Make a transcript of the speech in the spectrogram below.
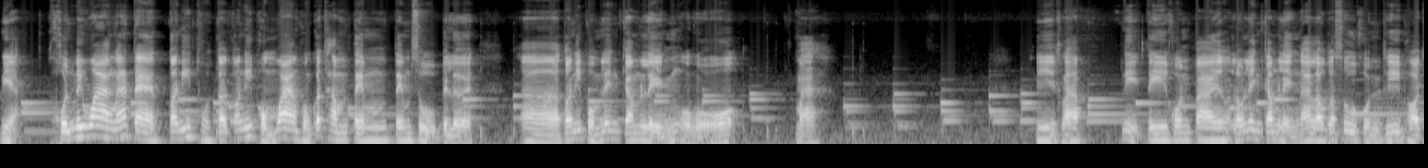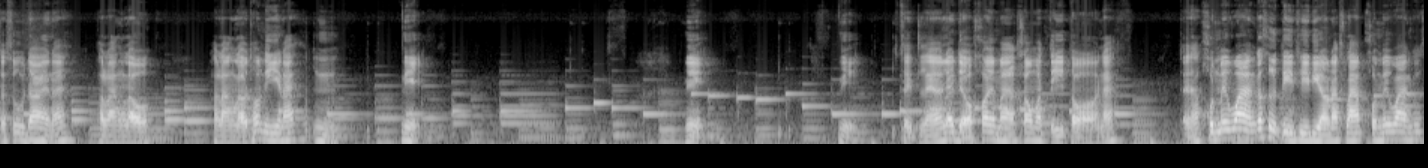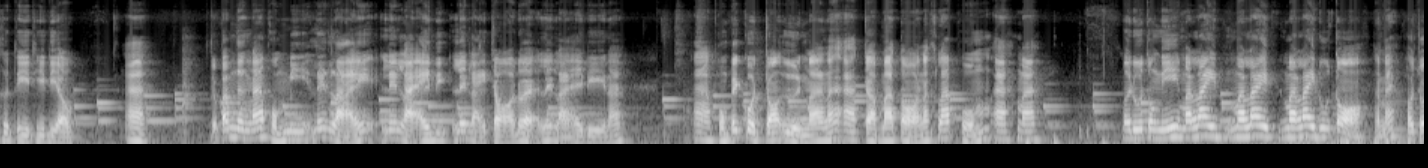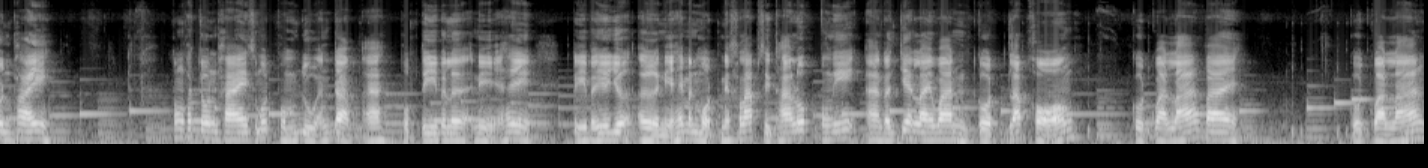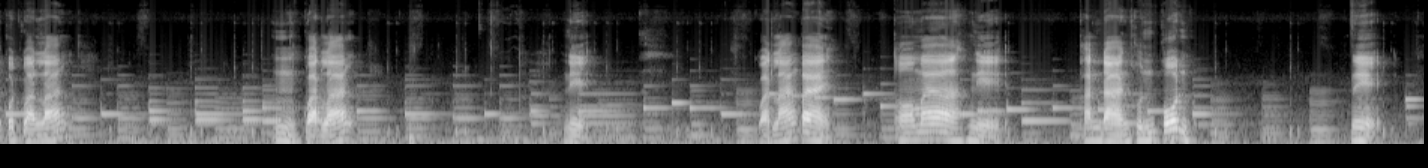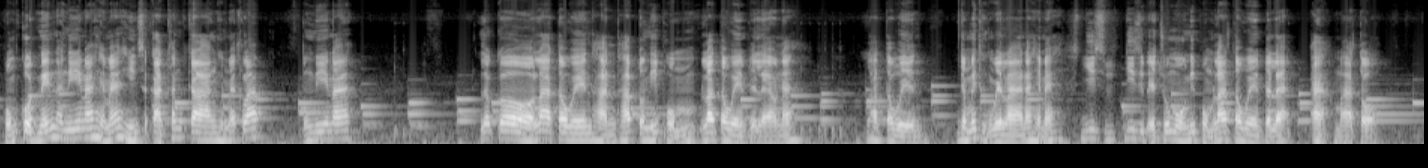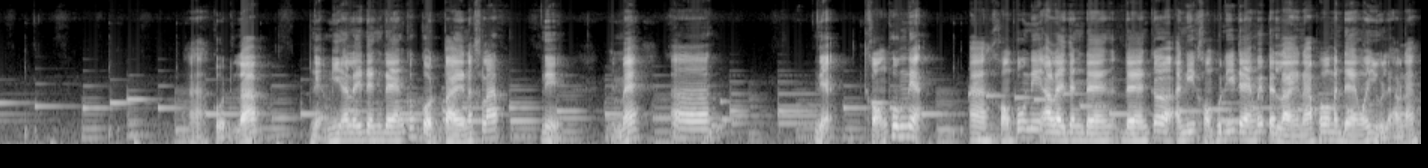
เนี่ยคนไม่ว่างนะ แต่ตอนนี้ตอนตอนนี้ผมว่างผมก็ทำเต็มเต็มสูบไปเลยอ่าตอนนี้ผมเล่นกำเหลงโอ้โหมา นี่ครับ นี่ตีคนไปเราเล่นกำเหลงนะ เราก็สู้คนที่พอจะสู้ได้นะ พลังเราพลังเราเท่านี้นะ อืมนี่ นี่ นี่เสร็จแล้วแล้วเดี๋ยวค่อยมาเข้ามาตีต่อนะ แต่ถ้าคนไม่ว่างก็คือตีทีเดียวนะครับ คนไม่ว่างก็คือตีทีเดียว อะเดี๋ยวแป๊บนึงนะ ผมมีเล่นหลายเล่นหลายไอดีเล่นหลายจอด้วยเล่นหลายไอดีนะอะผมไปกดจออื่นมานะอะกลับมาต่อนะครับผมอะมา มาดูตรงนี้มาไล่มาไล่มาไล่ดูต่อเห็นไหมผจญภัย ต้องผจญภัยสมมติผมอยู่อันดับอะผมตีไปเลยนี่ให้ ตีไปเยอะๆ เออเนี่ยให้มันหมดนะครับ สิทธาลบตรงนี้ อ่านดันเจียนรายวัน กดรับของ กดกวาดล้างไป กดกวาดล้าง กดกวาดล้าง อืม กวาดล้าง นี่ กวาดล้างไป ต่อมา นี่ พันดานขุนพล นี่ ผมกดเน้นอันนี้นะ เห็นไหมหินสกัดขั้นกลาง เห็นไหมครับ ตรงนี้นะ แล้วก็ลาดตะเวนฐานทัพตรงนี้ผมลาดตะเวนไปแล้วนะลาดตะเวนยังไม่ถึงเวลานะเห็นไหมยี่สิบยี่สิบเอ็ดชั่วโมงนี่ผมลาดตะเวนไปแล้ว อะ มาต่อ อะ กดรับ เนี่ยมีอะไรแดงๆ ก็กดไปนะครับ นี่เห็นไหมเออเนี่ยของพวกเนี่ย อะของพวกนี้อะไรแดงแดงๆแดงก็อันนี้ของพวกนี้แดงไม่เป็นไรนะ เพราะามันแดงไว้อยู่แล้วนะ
